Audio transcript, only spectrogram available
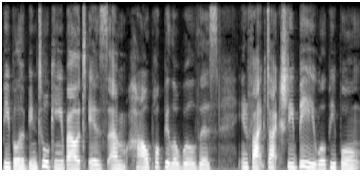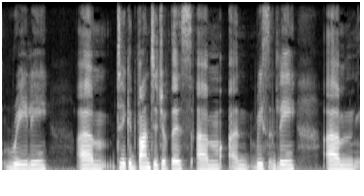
people have been talking about is how popular will this in fact actually be? Will people really um, take advantage of this. Um, and recently, um,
